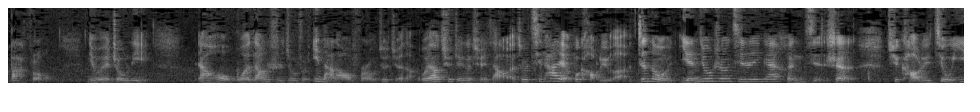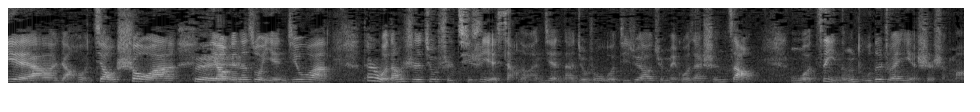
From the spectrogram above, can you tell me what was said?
Buffalo，纽约州立。然后我当时就说，一拿到 offer，我就觉得我要去这个学校了，就是其他也不考虑了。真的，我研究生其实应该很谨慎去考虑就业啊，然后教授啊，你要跟他做研究啊。但是我当时就是其实也想的很简单，就是说我的确要去美国再深造，我自己能读的专业是什么。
